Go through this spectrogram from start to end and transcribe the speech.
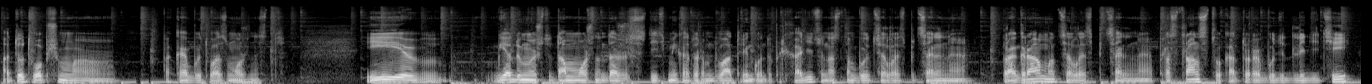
А тут, в общем, э, такая будет возможность. И э, я думаю, что там можно даже с детьми, которым 2-3 года приходить, у нас там будет целая специальная программа, целое специальное пространство, которое будет для детей –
